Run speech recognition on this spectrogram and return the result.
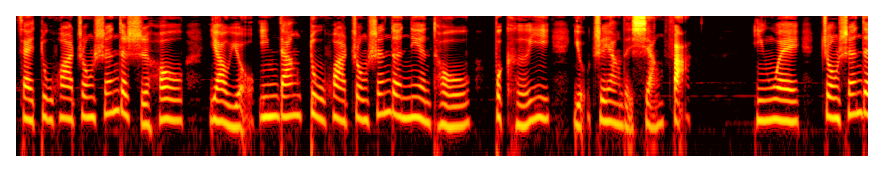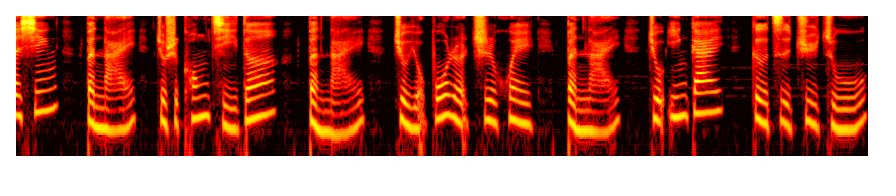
在度化众生的时候要有应当度化众生的念头，不可以有这样的想法，因为众生的心本来就是空寂的，本来就有般若智慧，本来就应该各自具足。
